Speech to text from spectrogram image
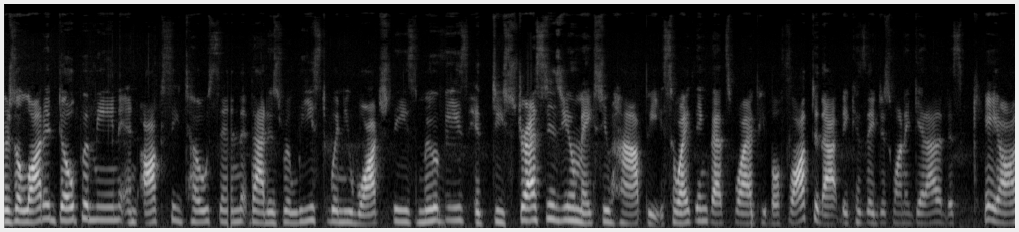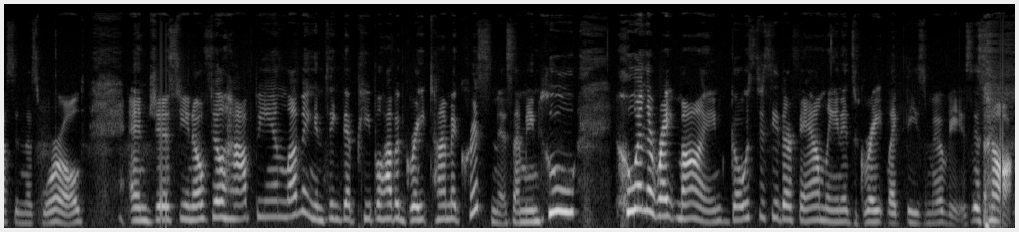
there's a lot of dopamine and oxytocin that is released when you watch these movies. It de-stresses you, makes you happy. So I think that's why people flock to that because they just want to get out of this chaos in this world and just, you know, feel happy and loving and think that people have a great time at Christmas. I mean, who who in the right mind goes to see their family and it's great like these movies? It's not.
